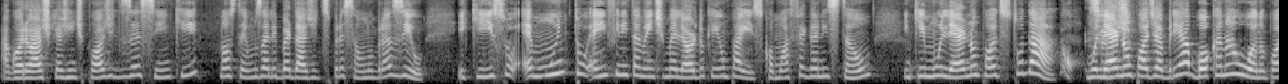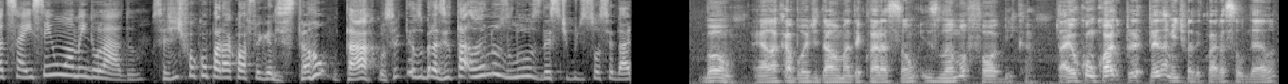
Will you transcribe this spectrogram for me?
Agora, eu acho que a gente pode dizer sim que nós temos a liberdade de expressão no Brasil. E que isso é muito, é infinitamente melhor do que em um país como o Afeganistão, em que mulher não pode estudar. Não, mulher gente- não pode abrir a boca na rua, não pode sair sem um homem do lado. Se a gente for comparar com o Afeganistão, tá, com certeza o Brasil tá anos-luz desse tipo de sociedade. Bom, ela acabou de dar uma declaração islamofóbica. Tá? Eu concordo ple- plenamente com a declaração dela,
